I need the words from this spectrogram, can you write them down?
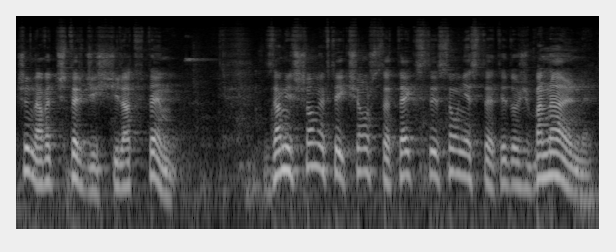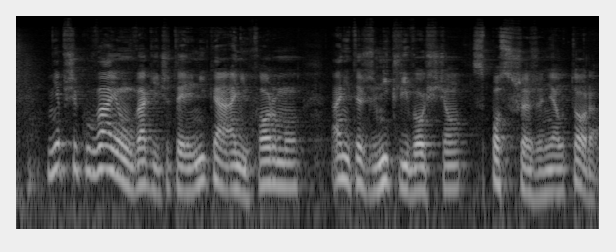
czy nawet 40 lat temu. Zamieszczone w tej książce teksty są niestety dość banalne. Nie przykuwają uwagi czytelnika ani formą, ani też wnikliwością spostrzeżeń autora.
